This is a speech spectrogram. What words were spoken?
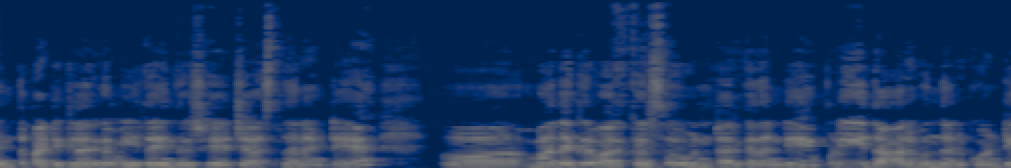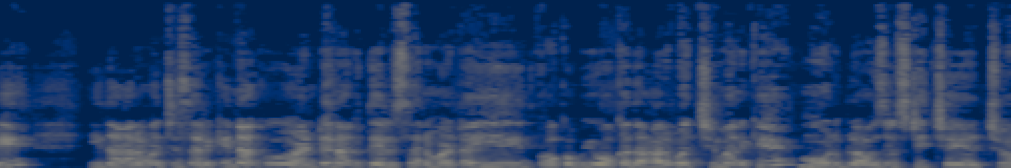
ఎంత పర్టికులర్గా మీతో ఎందుకు షేర్ చేస్తున్నానంటే మా దగ్గర వర్కర్స్ ఉంటారు కదండి. ఇప్పుడు ఈ దారం ఉందనుకోండి ఈ దారం వచ్చేసరికి నాకు అంటే నాకు తెలుసు అనమాట ఈ ఒక ఒక దారం వచ్చి మనకి మూడు బ్లౌజులు స్టిచ్ చేయొచ్చు.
